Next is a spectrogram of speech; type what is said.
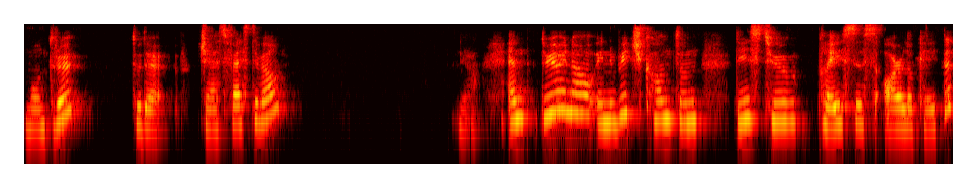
Montreux? to the jazz festival. Yeah. And do you know in which canton these two places are located?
